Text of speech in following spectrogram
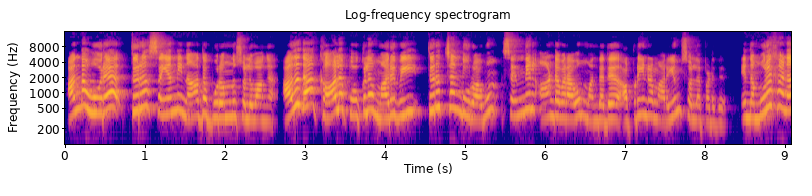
அந்த ஊரை திரு செயந்திநாதபுரம்னு சொல்லுவாங்க. அதுதான் காலப்போக்குல மருவி திருச்செந்தூராவும் செந்தில் ஆண்டவராவும் வந்தது அப்படின்ற மாதிரியும் சொல்லப்படுது. இந்த முருகனை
